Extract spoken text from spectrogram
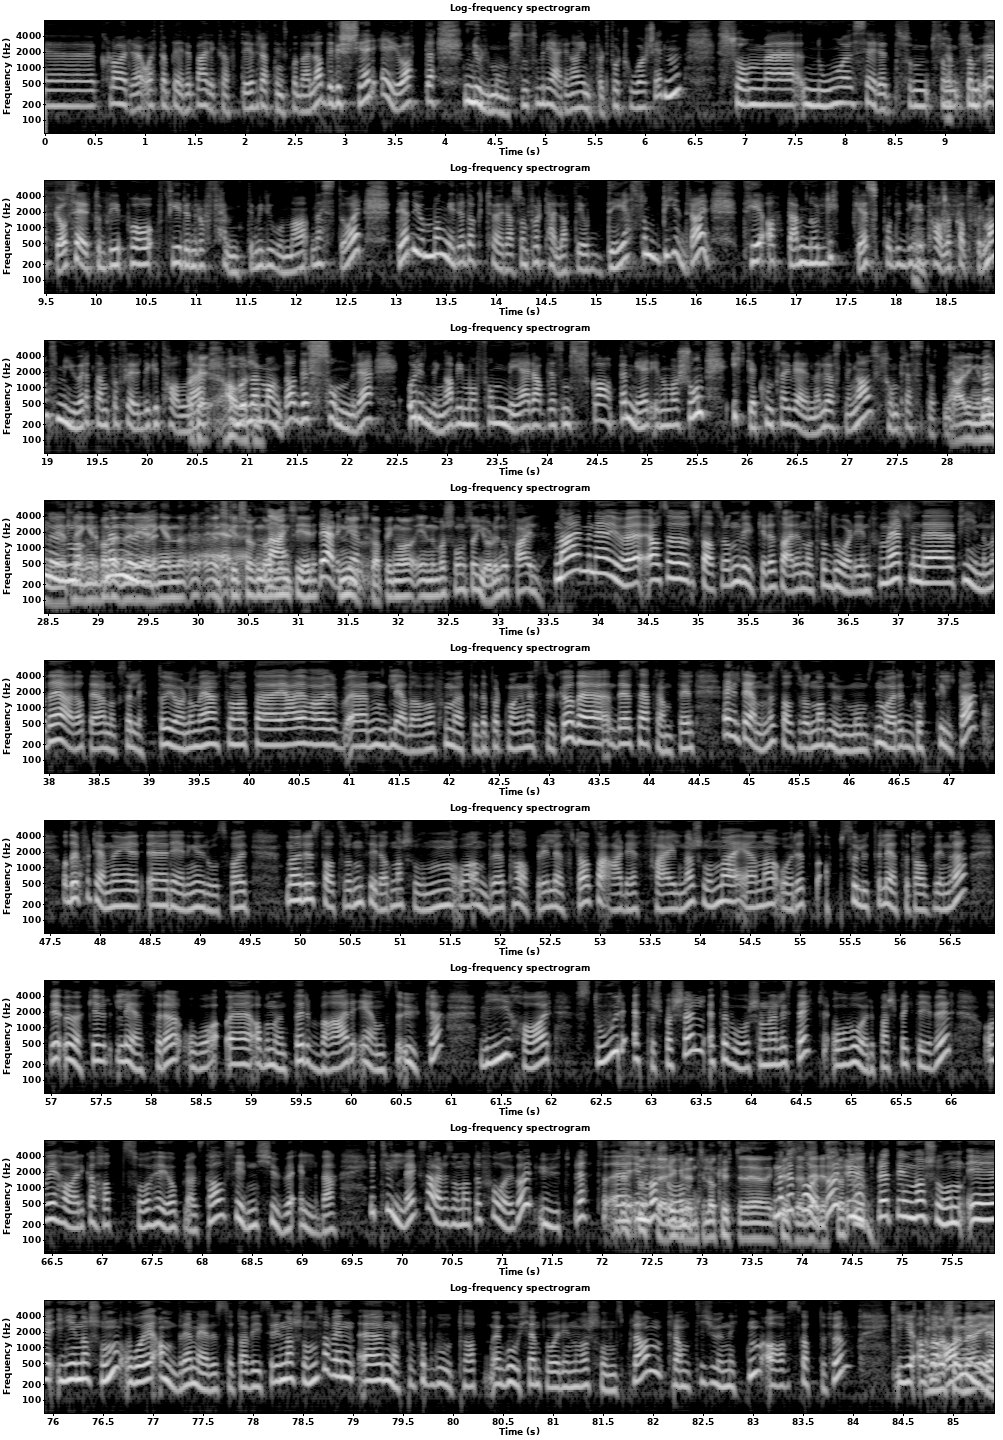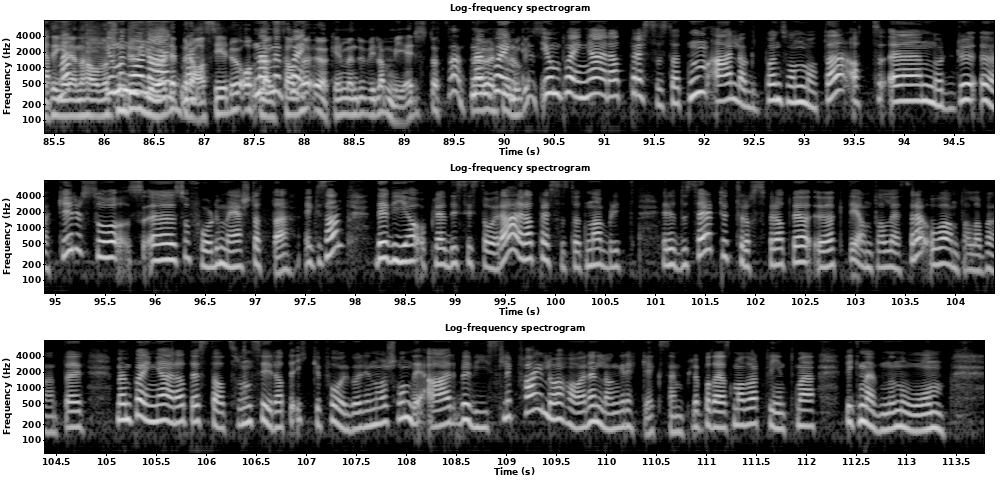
klarer å etablere bærekraftige forretningsmodeller. Det vi ser er jo at nullmomsen som regjeringa har innført for to år siden, som nå ser ut som, som, som, øker og ser ut til å bli på 450 millioner neste år, det er det jo mange redaktører som forteller at det er jo det som bidrar til at de nå lykkes plass på de digitale plattformene, som gjør at de får flere digitale okay, abonnementer. Det er sånne ordninger vi må få mer av. Det som skaper mer innovasjon, ikke konserverende løsninger som pressestøtten er. Det er ingen hemmelighet lenger hva denne regjeringen ønsker. Så når nei, hun sier nyskaping og innovasjon, så gjør du noe feil. Nei, men jeg gjør, altså Statsråden virker dessverre nokså dårlig informert, men det fine med det er at det er nokså lett å gjøre noe med. sånn at eh, jeg har en glede av å få møte i departementet neste uke, og det, det ser jeg fram til. Jeg er helt enig med statsråden at nullmomsen var et godt tiltak, og det fortjener eh, regjeringen ros for. Når statsråden sier at Nasjonen og andre taper i lesertall, så er det feil. Nasjonen er en av årets absolutte lesertallsvinnere. Vi øker lesere og eh, abonnenter hver eneste uke. Vi har stor etterspørsel etter vår journalistikk og våre perspektiver, og vi har ikke hatt så høye opplagstall siden 2011. I tillegg så er det sånn at det foregår utbredt eh, innovasjon. så større grunn til å kutte, kutte Men det foregår utbredt innovasjon i, i, Nasjonen og i andre mediestøtteaviser. I Nasjonen så har vi eh, nettopp fått godtatt, godkjent vår innovasjonsplan fram til 2019 av SkatteFUNN. I, altså, ja, men Da skjønner jeg ingenting, Irene Halvorsen. Du gjør det bra, sier du. Opplagstallene øker, men du vil ha mer støtte? Det er jo helt ulogisk. Jo, poenget er at pressestøtten er lagd på en sånn måte at uh, når du øker, så, uh, så, får du mer støtte. Ikke sant? Det vi har opplevd de siste åra, er at pressestøtten har blitt redusert til tross for at vi har økt i antall lesere og antall abonnenter. Men poenget er at det statsråden sier at det ikke foregår innovasjon, det er beviselig feil. Og jeg har en lang rekke eksempler på det som hadde vært fint om jeg fikk nevne noen.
